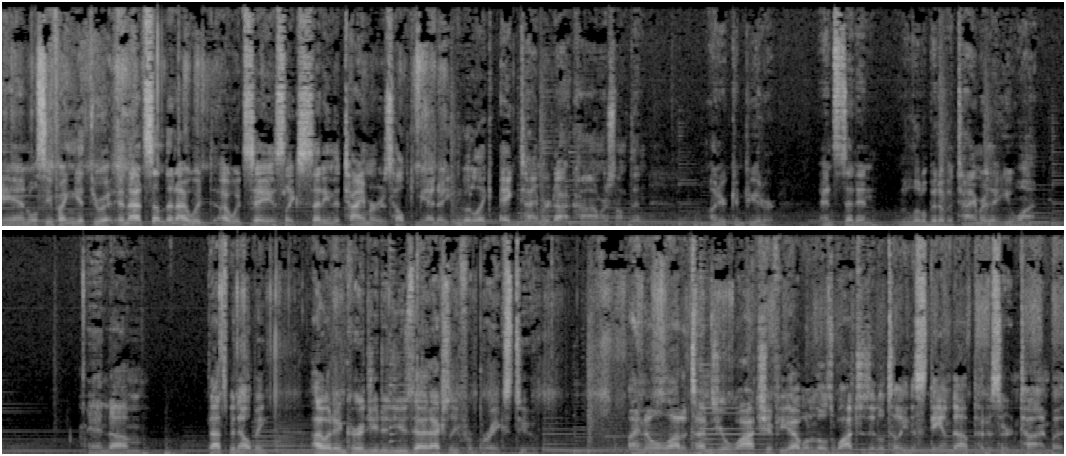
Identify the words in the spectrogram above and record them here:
and we'll see if I can get through it. And that's something I would I would say is like setting the timer has helped me. I know you can go to like eggtimer.com or something on your computer and set in a little bit of a timer that you want, and um, that's been helping. I would encourage you to use that actually for breaks too. I know a lot of times your watch, if you have one of those watches, it'll tell you to stand up at a certain time, but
